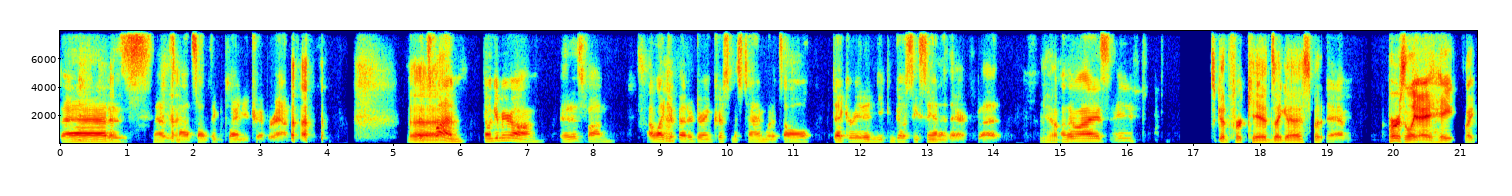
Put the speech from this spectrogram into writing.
That is that is not something to plan your trip around. It's Uh, fun. Don't get me wrong. It is fun. I like it better during Christmas time when it's all decorated and you can go see Santa there. But Yep. otherwise, eh, It's good for kids, I guess, but yeah, personally I hate like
